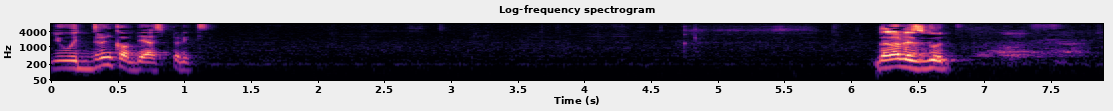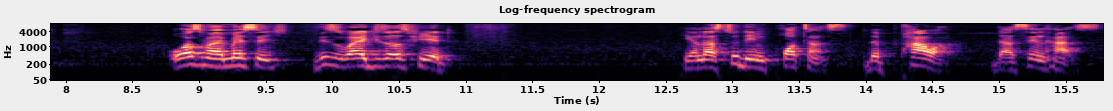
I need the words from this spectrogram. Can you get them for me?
you will drink of their spirit. The Lord is good. What's my message? This is why Jesus feared. He understood the importance, the power that sin has.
